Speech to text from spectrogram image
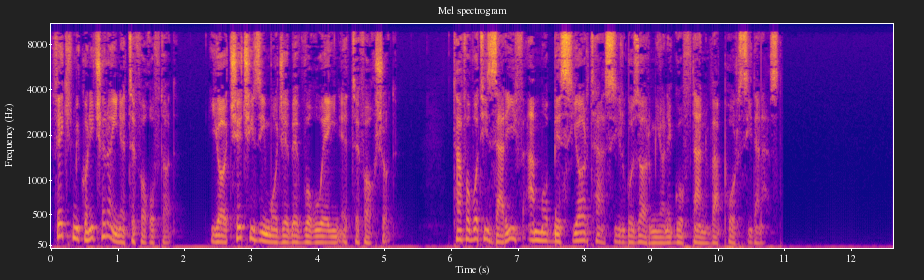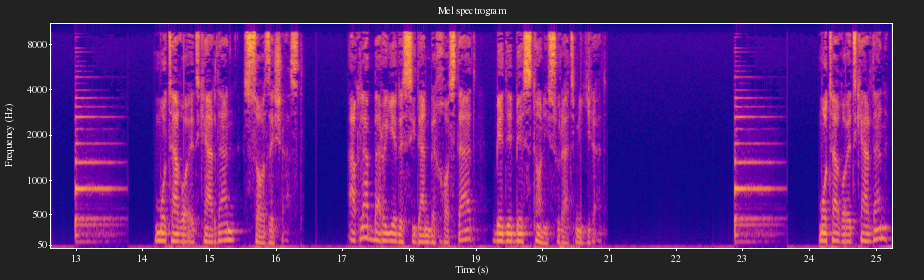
فکر می کنی چرا این اتفاق افتاد؟ یا چه چیزی موجب وقوع این اتفاق شد تفاوتی ظریف اما بسیار تأثیرگذار میان گفتن و پرسیدن است. متقاعد کردن سازش است. اغلب برای رسیدن به خواستت بده بستانی صورت می‌گیرد. متقاعد کردن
